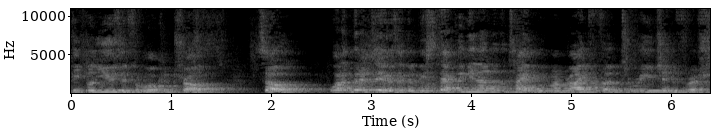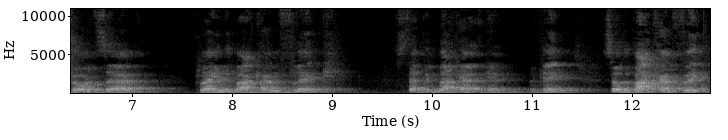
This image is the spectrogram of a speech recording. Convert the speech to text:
people use it for more control. So what I'm going to do is I'm going to be stepping in under the table with my right foot to reach in for a short serve, playing the backhand flick, stepping back out again, okay? So the backhand flick,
